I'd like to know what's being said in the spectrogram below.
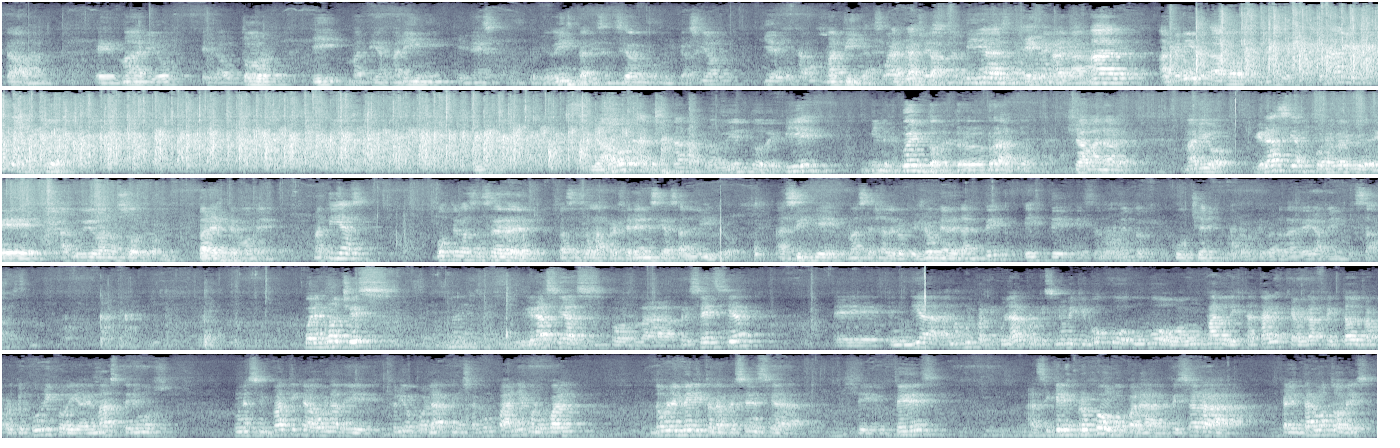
estaban eh, Mario, el autor, y Matías Marini, quien es un periodista licenciado en comunicación. Y Matías, acá está Matías, es de Miramar, ha trabajado Y ahora lo están aplaudiendo de pie, ni les cuento dentro de un rato, ya van a ver. Mario, gracias por haber eh, acudido a nosotros para este momento. Matías, vos te vas a, hacer, eh, vas a hacer las referencias al libro. Así que, más allá de lo que yo me adelanté, este es el momento que escuchen a lo que verdaderamente saben. Buenas noches. Gracias por la presencia. Eh, en un día además muy particular, porque si no me equivoco hubo un paro de estatales que habrá afectado el transporte público y además tenemos una simpática ola de frío polar que nos acompaña, con lo cual doble mérito la presencia de ustedes. Así que les propongo, para empezar a calentar motores,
